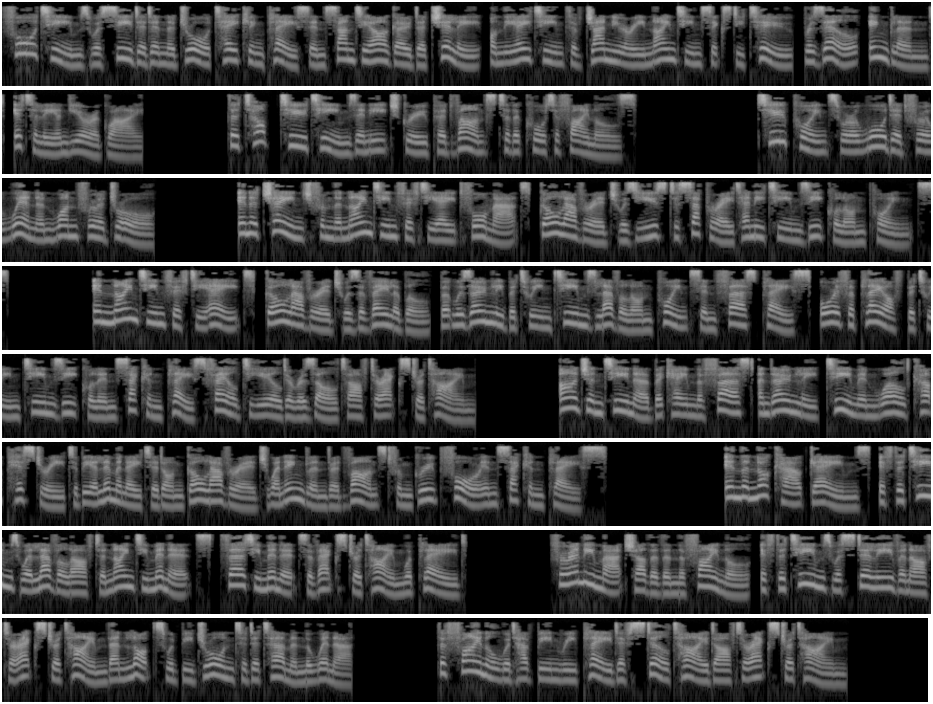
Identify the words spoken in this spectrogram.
Four teams were seeded in the draw taking place in Santiago de Chile, on 18 January 1962, Brazil, England, Italy and Uruguay. The top two teams in each group advanced to the quarterfinals. Two points were awarded for a win and one for a draw. In a change from the 1958 format, goal average was used to separate any teams equal on points. In 1958, goal average was available, but was only between teams level on points in first place, or if a playoff between teams equal in second place failed to yield a result after extra time. Argentina became the first and only team in World Cup history to be eliminated on goal average when England advanced from Group 4 in second place. In the knockout games, if the teams were level after 90 minutes, 30 minutes of extra time were played. For any match other than the final, if the teams were still even after extra time then lots would be drawn to determine the winner. The final would have been replayed if still tied after extra time.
